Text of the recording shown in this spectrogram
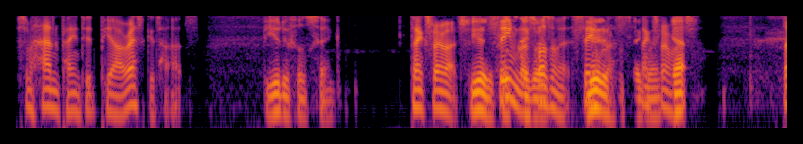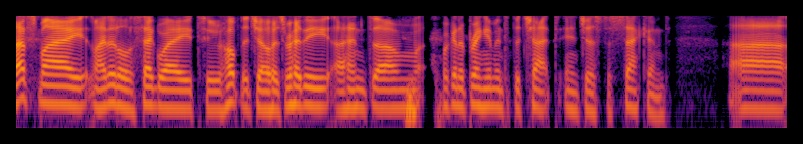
for some hand painted PRS guitars. Beautiful sig. Thanks very much. Beautiful Seamless, segue. wasn't it? Seamless. Thanks very Yeah. much. That's my my little segue to hope that Joe is ready, and um, we're going to bring him into the chat in just a second. Uh,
